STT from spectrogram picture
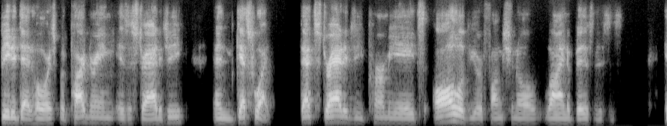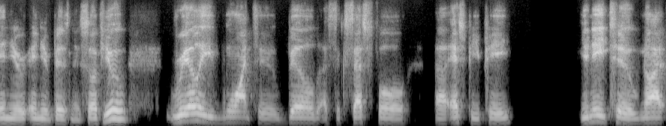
beat a dead horse, but partnering is a strategy. And guess what? That strategy permeates all of your functional line of businesses in your in your business. So if you really want to build a successful uh, SPP, you need to not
